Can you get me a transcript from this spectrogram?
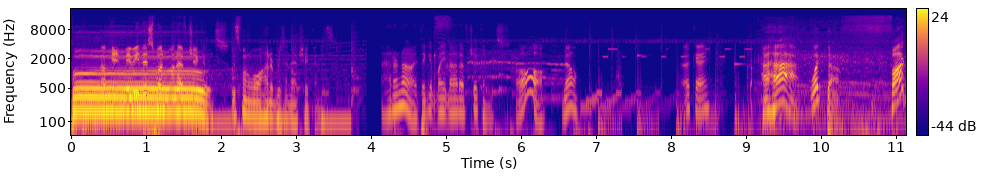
Boo. Okay, maybe this one won't have chickens. This one will 100% have chickens. I don't know. I think it might not have chickens. Oh, no. Okay. Haha. What the fuck?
